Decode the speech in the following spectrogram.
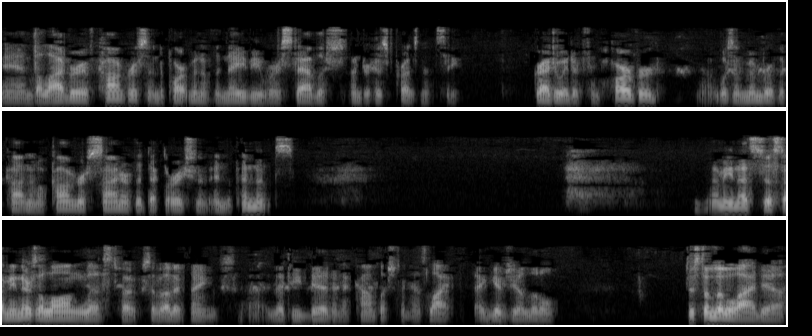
and the Library of Congress and Department of the Navy were established under his presidency. Graduated from Harvard, was a member of the Continental Congress, signer of the Declaration of Independence, I mean, that's just, I mean, there's a long list, folks, of other things uh, that he did and accomplished in his life. That gives you a little, just a little idea.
